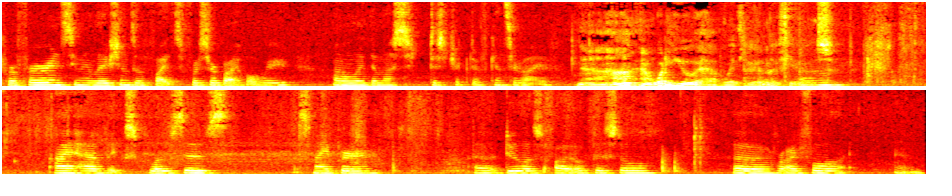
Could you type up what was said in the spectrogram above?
preferring simulations of fights for survival where only the most destructive can survive. Uh huh. And what do you have with you in the fuse? Um, I have explosives, a sniper, a Doulos auto pistol, a rifle, and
